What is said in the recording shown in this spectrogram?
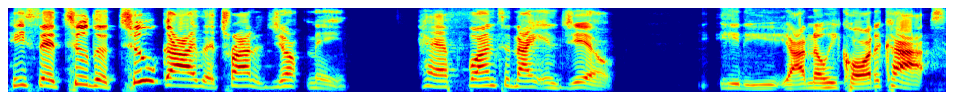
He said to the two guys that tried to jump me, have fun tonight in jail. He, y'all know he called the cops.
